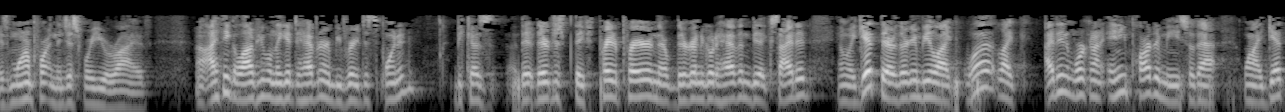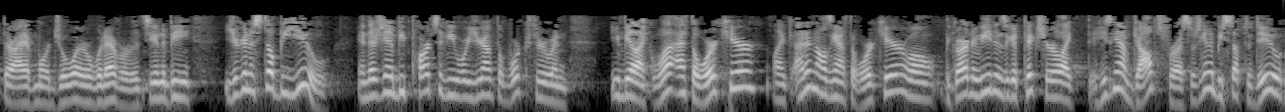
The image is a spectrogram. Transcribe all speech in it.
is more important than just where you arrive. Uh, I think a lot of people when they get to heaven are going to be very disappointed because they're, just they've prayed a prayer and they're they're going to go to heaven and be excited. And when we get there, they're going to be like, "What? Like I didn't work on any part of me so that when I get there, I have more joy or whatever." It's going to be you're going to still be you, and there's going to be parts of you where you're going to have to work through and. You'd be like, what? I have to work here? Like, I didn't know I was going to have to work here. Well, the Garden of Eden is a good picture. Like, he's going to have jobs for us. There's going to be stuff to do.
